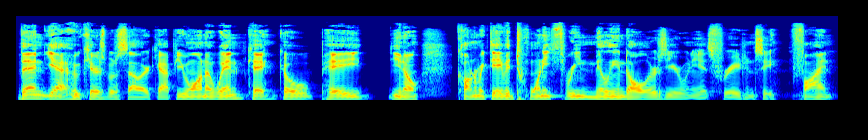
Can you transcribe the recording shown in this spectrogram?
then yeah, who cares about a salary cap? You want to win? Okay, go pay, you know, Connor McDavid $23 million a year when he hits free agency. Fine.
